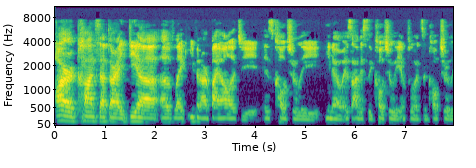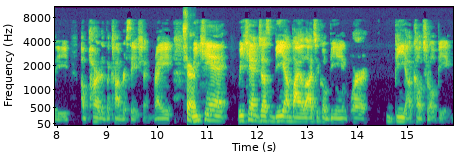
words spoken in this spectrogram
our concept, our idea of like even our biology is culturally, you know, is obviously culturally influenced and culturally a part of the conversation, right? sure we can't we can't just be a biological being or be a cultural being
